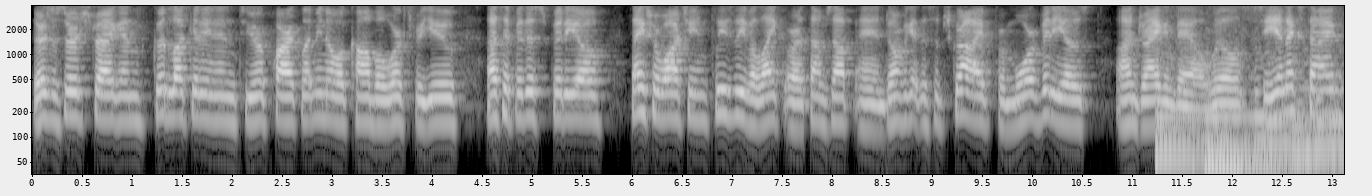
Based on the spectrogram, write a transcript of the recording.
there's a Surge Dragon. Good luck getting into your park. Let me know what combo works for you. That's it for this video. Thanks for watching. Please leave a like or a thumbs up, and don't forget to subscribe for more videos on Dragonvale. We'll see you next time.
